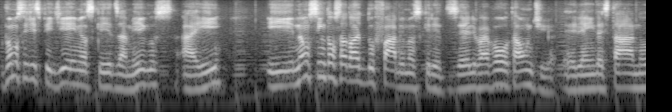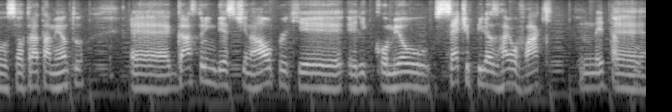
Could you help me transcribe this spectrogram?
vamos se despedir aí, meus queridos amigos. Aí, e não sintam saudade do Fábio, meus queridos. Ele vai voltar um dia. Ele ainda está no seu tratamento é, gastrointestinal, porque ele comeu sete pilhas Rayovac é,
